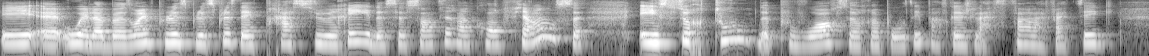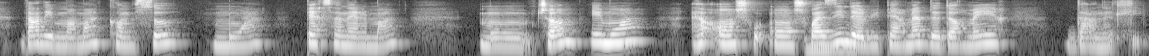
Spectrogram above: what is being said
et euh, où elle a besoin plus, plus, plus d'être rassurée, de se sentir en confiance et surtout de pouvoir se reposer parce que je la sens, la fatigue, dans des moments comme ça, moi, personnellement, mon chum et moi, on, on choisit de lui permettre de dormir dans notre lit.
